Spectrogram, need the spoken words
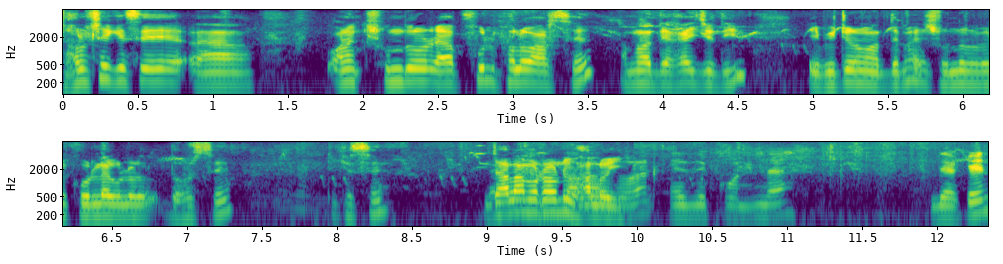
ঝলসে গেছে অনেক সুন্দর ফুল ফলও আসছে। আমরা দেখাই যদি এই ভিডিওর মাধ্যমে সুন্দরভাবে করলাগুলো ধরছে। ঠিক আছে? জ্বালা মোটামুটি ভালোই। এই যে কন্যা দেখেন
